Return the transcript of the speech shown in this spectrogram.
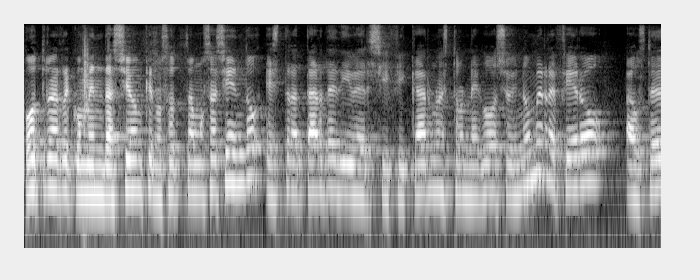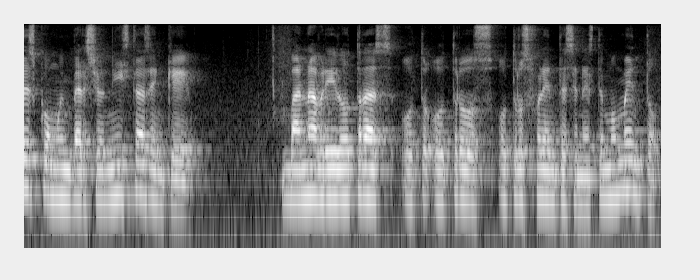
Otra recomendación que nosotros estamos haciendo es tratar de diversificar nuestro negocio y no me refiero a ustedes como inversionistas en que van a abrir otras, otros, otros frentes en este momento,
